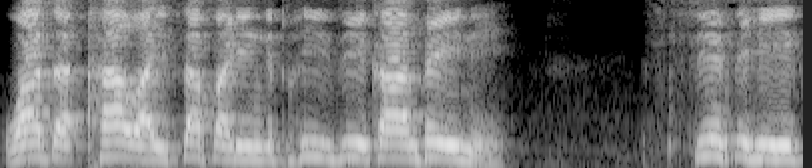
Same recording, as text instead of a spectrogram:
what how I suffering to his campaign. Since he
